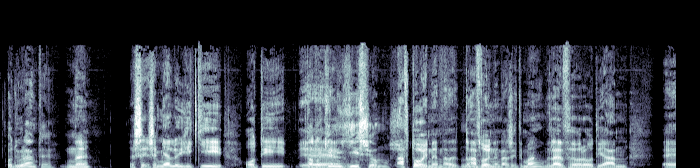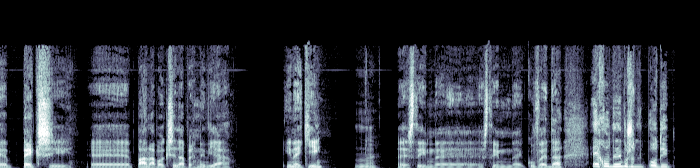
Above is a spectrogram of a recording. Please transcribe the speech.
Ο Ντουράντε Ναι. Σε, σε μια λογική ότι. θα το ε, κυνηγήσει όμως. Αυτό είναι, ένα, Ναι. το- αυτό είναι ένα ζήτημα. Δηλαδή θεωρώ ότι αν ε, παίξει ε, πάνω από 60 παιχνίδια είναι εκεί Ναι. ε, στην, ε, στην ε, κουβέντα. Έχω την εντύπωση ότι, ότι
